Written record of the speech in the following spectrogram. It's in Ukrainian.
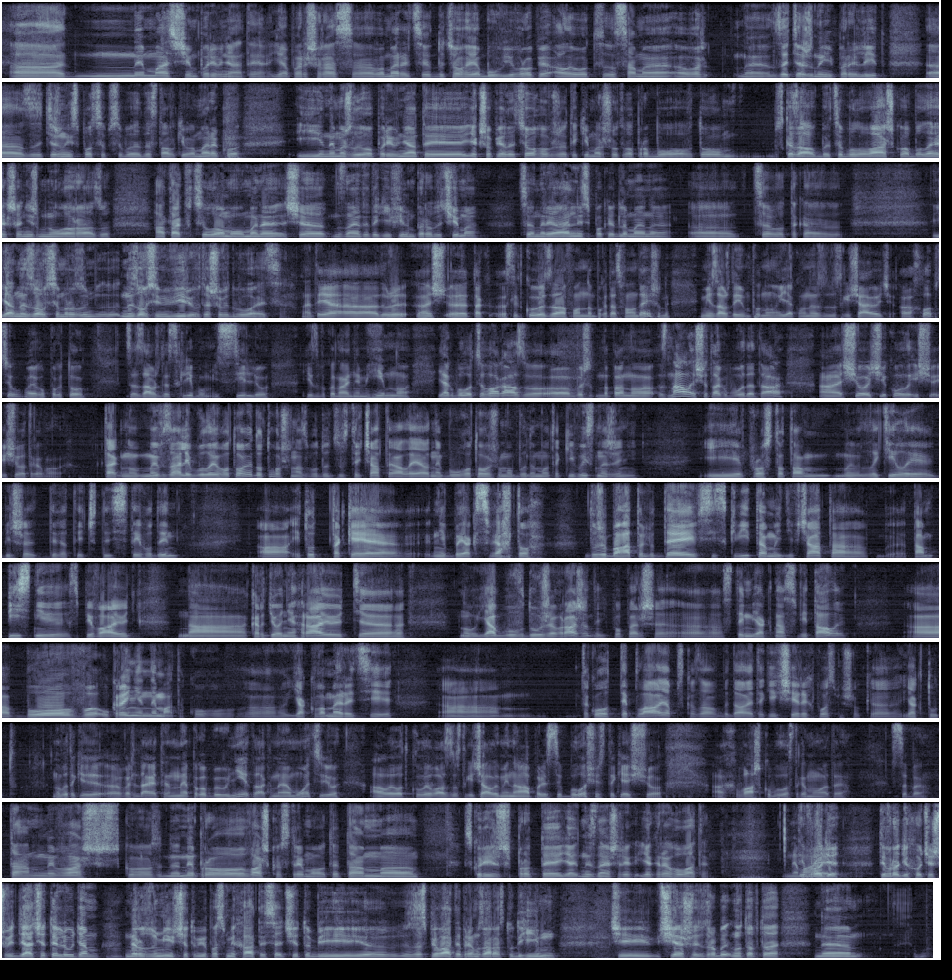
А, нема з чим порівняти. Я перший раз в Америці. До цього я був в Європі, але от саме важ- е, затяжний переліт, е, затяжний спосіб себе доставки в Америку. І неможливо порівняти, якщо б я до цього вже такий маршрут випробував, то сказав би, це було важко або легше, ніж минулого разу. А так, в цілому, у мене ще, знаєте, такий фільм перед очима. Це нереальність поки для мене. Е, Це от така. Я не зовсім розум... не зовсім вірю в те, що відбувається. Знаєте, я е, дуже е, е, так слідкую за фондом Protest Foundation. Мені завжди імпонує, як вони зустрічають хлопців в аеропорту. Це завжди з хлібом, із сіллю, і з виконанням гімну. Як було цього разу? Ви ж напевно знали, що так буде, та що очікували і що, і що отримали? Так, ну ми взагалі були готові до того, що нас будуть зустрічати, але я не був готовий, що ми будемо такі виснажені. І просто там ми летіли більше 9 чи 10 годин. А, і тут таке, ніби як свято. Дуже багато людей, всі з квітами, дівчата, е, там пісні співають, на кардіоні грають. Е, Ну, я був дуже вражений, по-перше, е, з тим, як нас вітали. Бо в Україні нема такого, як в Америці, такого тепла, я б сказав би, да, і таких щирих посмішок, е, як тут. Ну, ви такі е, виглядаєте не пробивні, так, не емоцію. Але от коли вас зустрічали в Мінеаполісі, було щось таке, що ах, важко було стримувати себе? Там не важко, не про важко стримувати. Там е, скоріш про те, як не знаєш, як- реагувати. Ти вроді, ти вроді хочеш віддячити людям, не розумієш, чи тобі посміхатися, чи тобі заспівати прямо зараз тут гімн, чи ще щось зробити. Ну, тобто, не,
